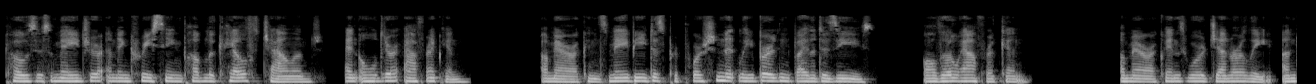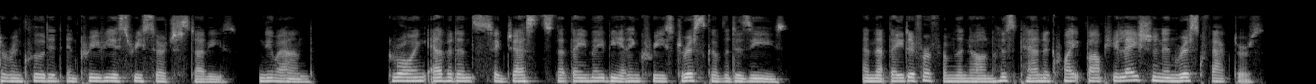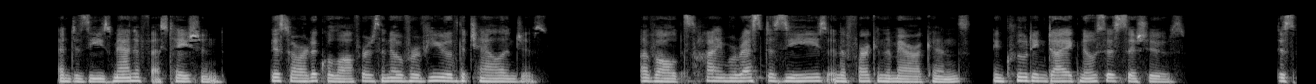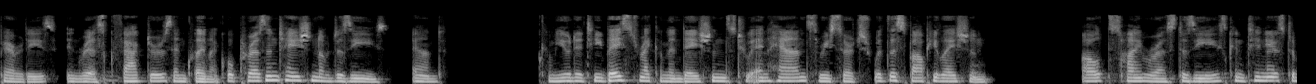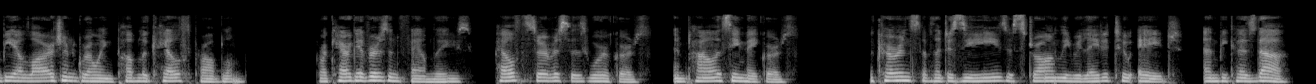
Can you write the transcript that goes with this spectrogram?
poses a major and increasing public health challenge, and older African Americans may be disproportionately burdened by the disease. Although African Americans were generally underincluded in previous research studies, new and growing evidence suggests that they may be at increased risk of the disease and that they differ from the non-Hispanic white population in risk factors and disease manifestation. This article offers an overview of the challenges of Alzheimer's disease in African Americans, including diagnosis issues, disparities in risk factors and clinical presentation of disease, and community-based recommendations to enhance research with this population. Alzheimer's disease continues to be a large and growing public health problem. For caregivers and families, health services workers, and policymakers. Occurrence of the disease is strongly related to age, and because the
